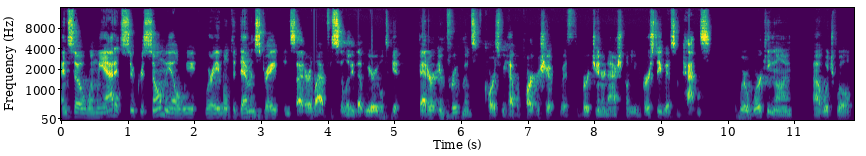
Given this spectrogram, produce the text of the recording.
And so when we added sucrosomial, we were able to demonstrate inside our lab facility that we were able to get better improvements. Of course, we have a partnership with the Birch International University. We have some patents we're working on, uh, which will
